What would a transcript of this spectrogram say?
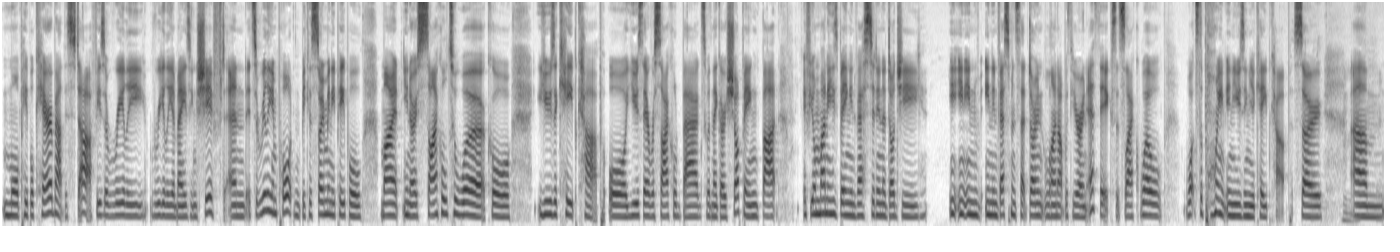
more people care about this stuff is a really, really amazing shift. And it's really important because so many people might, you know, cycle to work or use a keep cup or use their recycled bags when they go shopping. But if your money is being invested in a dodgy, in, in, in investments that don't line up with your own ethics, it's like, well, what's the point in using your keep cup? So, mm, um,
